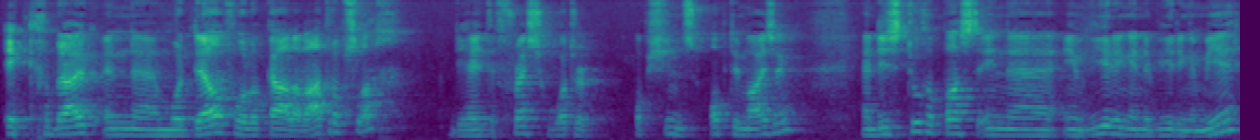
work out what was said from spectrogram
Ik gebruik een uh, model voor lokale wateropslag. Die heet de Freshwater Options Optimizer. En die is toegepast in, uh, in Wieringen en de Wieringenmeer,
